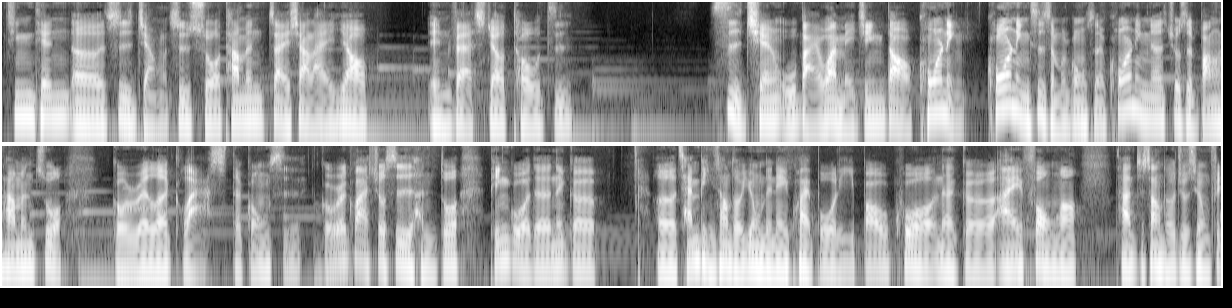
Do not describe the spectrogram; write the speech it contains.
今天呃是讲是说他们再下来要 invest 要投资四千五百万美金到 Corning。Corning 是什么公司呢？Corning 呢就是帮他们做 Gorilla Glass 的公司。Gorilla Glass 就是很多苹果的那个呃产品上头用的那一块玻璃，包括那个 iPhone 哦，它这上头就是用非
